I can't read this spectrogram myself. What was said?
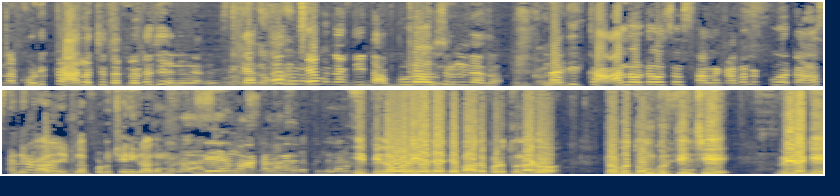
నా- కొడుకు కాళ్ళు వచ్చేటట్లుంటే చేయను మీకు ఎంత రుణం నాకు ఈ డబ్బు కూడా అవసరం లేదు. నాకు ఈ కాళ్ళు ఒకటి వస్తే చల్ల కదా నాకు కోట అంటే కాళ్ళు ఇట్లా పొడు చేయనికి రాదమ్మా? ఈ పిల్లవాడు ఏదైతే బాధపడుతున్నాడో ప్రభుత్వం గుర్తించి వీళ్ళకి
